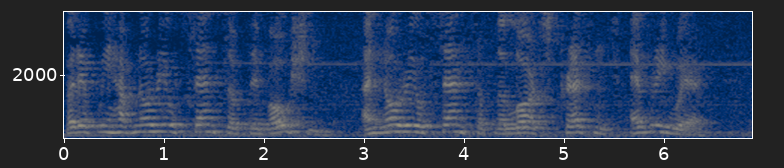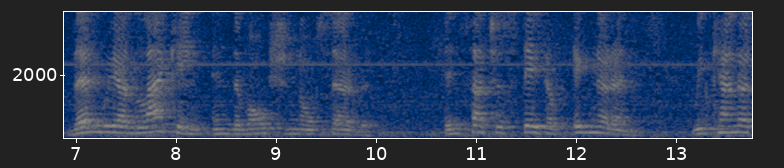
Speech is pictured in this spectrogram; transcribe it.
but if we have no real sense of devotion and no real sense of the Lord's presence everywhere, then we are lacking in devotional service. In such a state of ignorance, we cannot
